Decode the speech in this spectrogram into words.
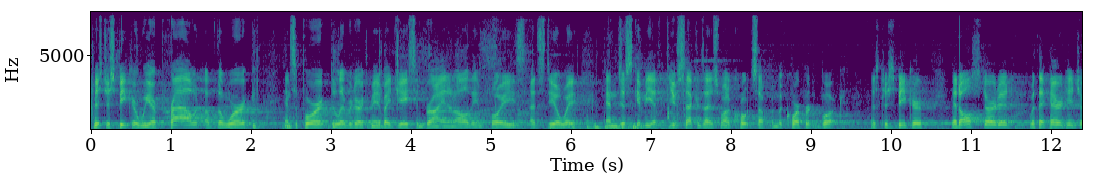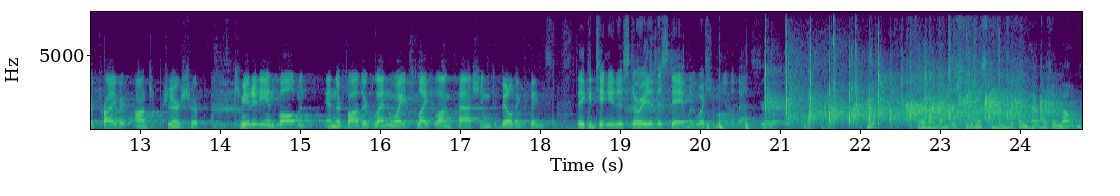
Mr. Speaker, we are proud of the work and support delivered to our community by Jason Brian and all the employees at Steelway. And just give me a few seconds, I just want to quote something from the corporate book. Mr. Speaker, it all started with a heritage of private entrepreneurship, community involvement, and their father Glenn White's lifelong passion to building things. They continue the story to this day, and we wish them all the best. Further member from Hamilton Mountain.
